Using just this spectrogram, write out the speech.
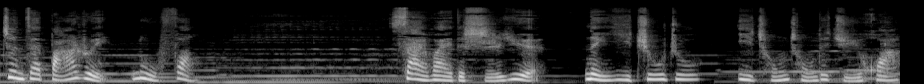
正在拔蕊怒放。塞外的十月，那一株株、一重重的菊花，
